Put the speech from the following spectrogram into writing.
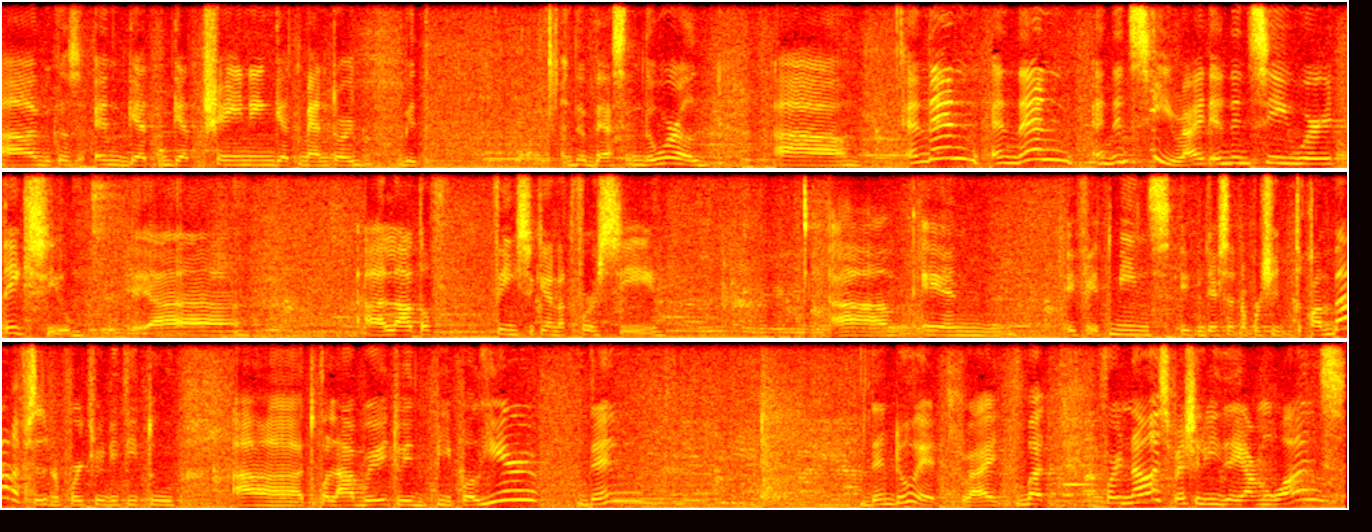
Uh, because and get get training, get mentored with the best in the world, um, and then and then and then see right, and then see where it takes you. Uh, a lot of things you cannot foresee. Um, and if it means if there's an opportunity to come back, if there's an opportunity to uh, to collaborate with people here, then then do it, right? But for now, especially the young ones,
